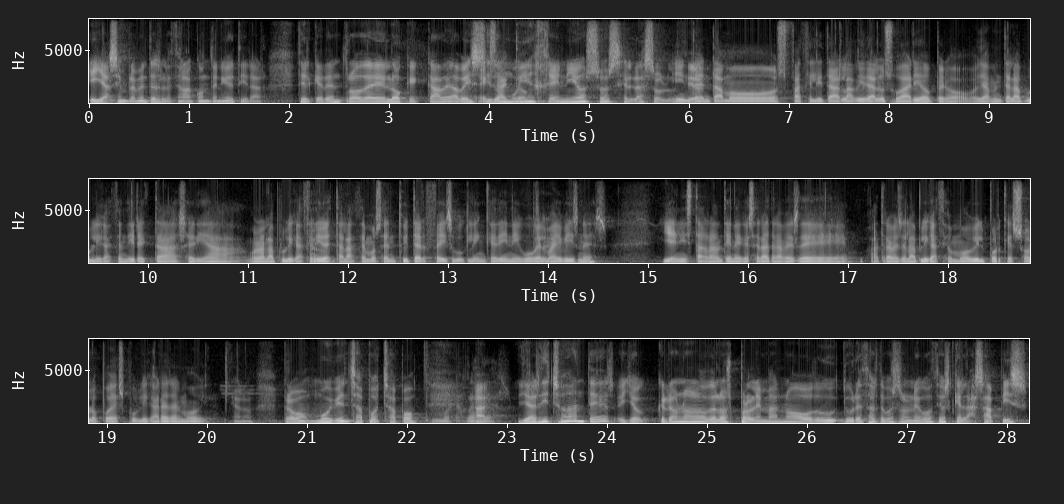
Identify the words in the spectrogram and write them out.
y ya simplemente seleccionar el contenido y tirar. Es decir, que dentro de lo que cabe habéis sido muy ingeniosos en la solución. Intentamos facilitar la vida al usuario, pero obviamente la publicación directa sería, bueno, la publicación directa la hacemos en Twitter, Facebook, LinkedIn y Google My Business y en Instagram tiene que ser a través de a través de la aplicación móvil porque solo puedes publicar en el móvil. Claro. Pero bueno, muy bien, chapo, chapo. Muchas gracias. Ah, ya has dicho antes, yo creo uno de los problemas no, o durezas de vuestros negocios es que las APIs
